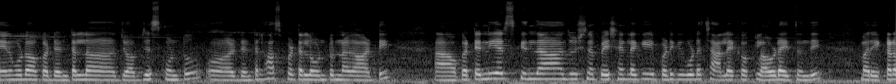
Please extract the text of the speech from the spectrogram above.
నేను కూడా ఒక డెంటల్ జాబ్ చేసుకుంటూ డెంటల్ హాస్పిటల్లో ఉంటున్నా కాబట్టి ఒక టెన్ ఇయర్స్ కింద చూసిన పేషెంట్లకి ఇప్పటికీ కూడా చాలా ఎక్కువ క్లౌడ్ అవుతుంది. మరి ఎక్కడ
